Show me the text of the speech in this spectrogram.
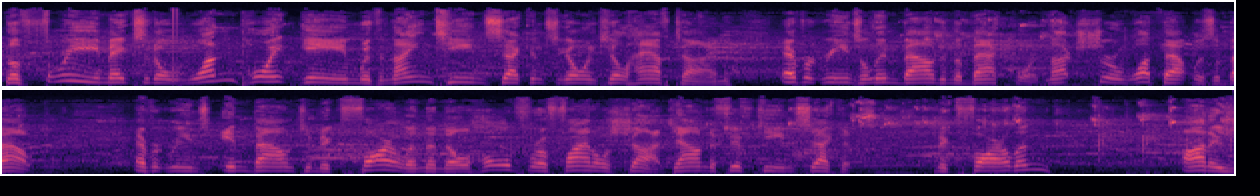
The three makes it a one point game with 19 seconds to go until halftime. Evergreens will inbound in the backcourt. Not sure what that was about. Evergreens inbound to McFarland, and they'll hold for a final shot, down to 15 seconds. McFarland on his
